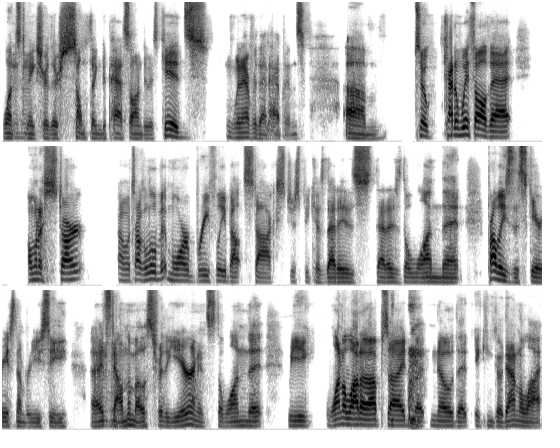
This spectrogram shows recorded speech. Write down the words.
wants mm-hmm. to make sure there's something to pass on to his kids whenever that happens. Um, so kind of with all that, I want to start. I want to talk a little bit more briefly about stocks, just because that is that is the one that probably is the scariest number you see. Uh, it's mm-hmm. down the most for the year, and it's the one that we want a lot of upside, but know that it can go down a lot.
